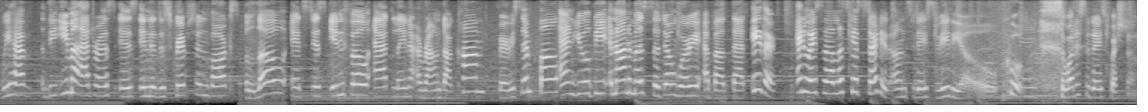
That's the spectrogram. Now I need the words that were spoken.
we have the email address is in the description box below. It's just info at lenaaround.com. Very simple. And you'll be anonymous, so don't worry about that either. Anyway, so let's get started on today's video. Cool. So what is today's question?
